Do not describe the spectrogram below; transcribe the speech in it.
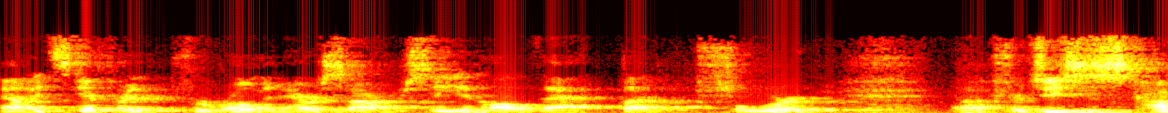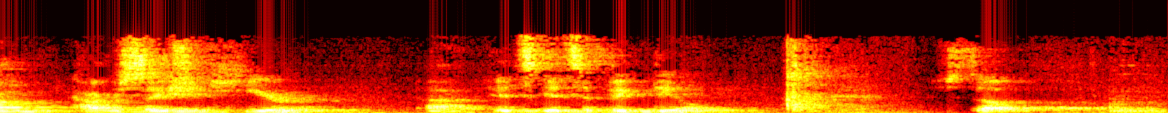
Now it's different for Roman aristocracy and all that, but for uh, for Jesus' conversation here, uh, it's it's a big deal. So,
